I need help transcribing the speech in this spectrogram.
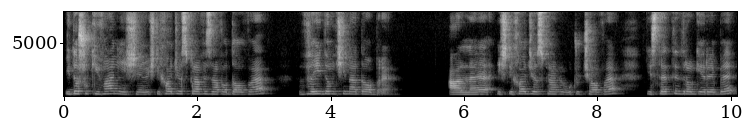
i doszukiwanie się, jeśli chodzi o sprawy zawodowe, wyjdą ci na dobre. Ale jeśli chodzi o sprawy uczuciowe, niestety, drogie ryby,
